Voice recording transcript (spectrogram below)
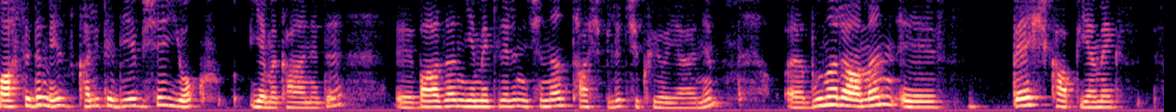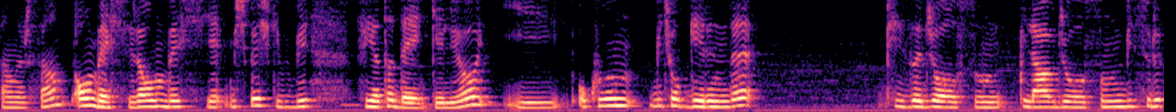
bahsedemeyiz. Kalite diye bir şey yok yemekhanede. E, bazen yemeklerin içinden taş bile çıkıyor yani. E, buna rağmen e, 5 kap yemek sanırsam 15 lira 15.75 gibi bir fiyata denk geliyor. Ee, okulun birçok yerinde pizzacı olsun, pilavcı olsun bir sürü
